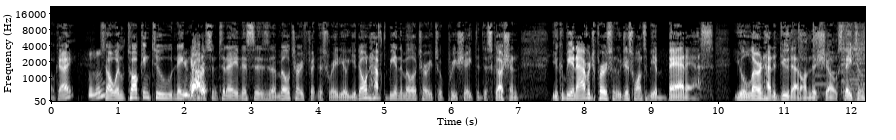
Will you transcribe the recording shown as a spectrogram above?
Okay? So we're talking to Nate it. Morrison today. This is uh, Military Fitness Radio. You don't have to be in the military to appreciate the discussion. You can be an average person who just wants to be a badass. You'll learn how to do that on this show. Stay tuned.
